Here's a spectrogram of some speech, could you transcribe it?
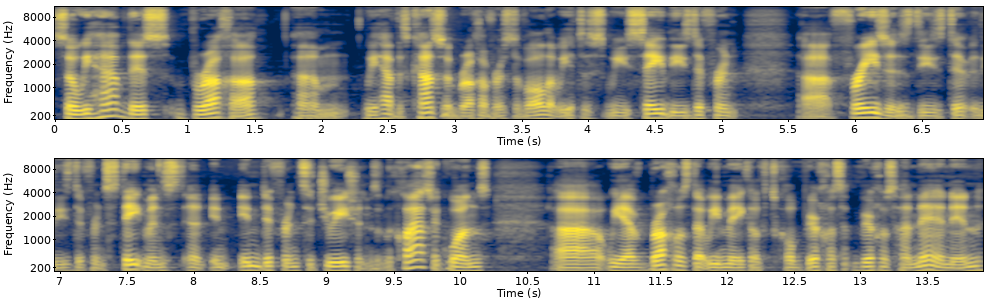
So we have this bracha, um, we have this concept of bracha first of all that we have to we say these different uh, phrases, these di- these different statements in, in, in, different situations. And the classic ones, uh, we have brachos that we make. It's called birchos, birchos hanenin,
